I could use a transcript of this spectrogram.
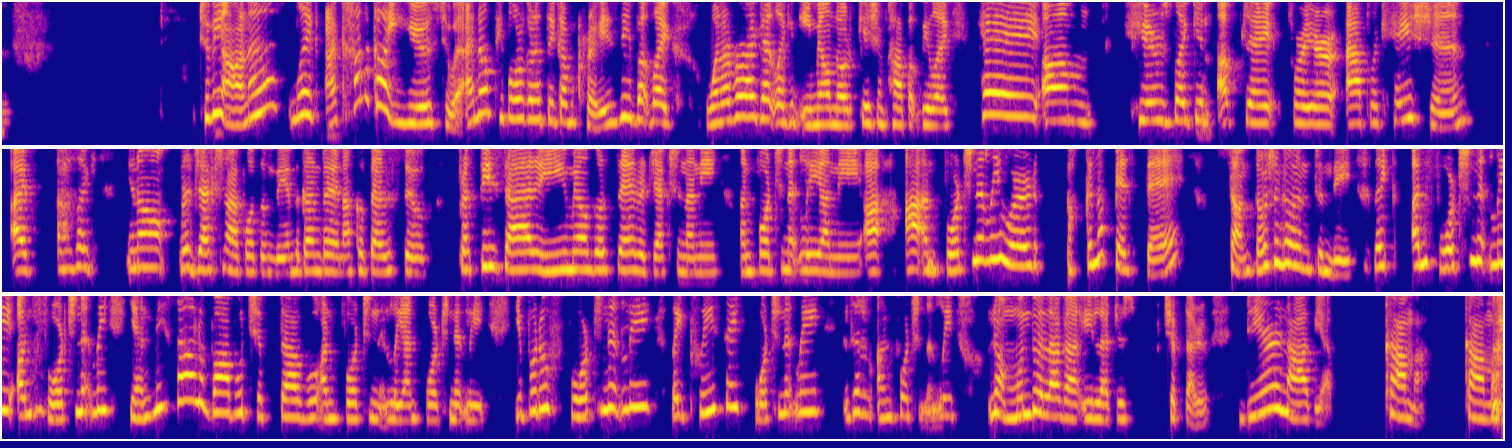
to be honest, like I kind of got used to it. I know people are gonna think I'm crazy, but like whenever I get like an email notification pop up, be like, "Hey, um, here's like an update for your application." I I was like, you know, rejection అయిపోతుంది ఎందుకంటే నాకు తెలుసు ప్రతిసారి emails వస్తే rejection అని unfortunately అని ఆ unfortunately word పక్కన పెడితే santoshangarantundi. Like, unfortunately, unfortunately, yenni salu babu chiptavu, unfortunately, unfortunately. Yipuru fortunately, like, please say fortunately instead of unfortunately. No, mundu laga e letters chiptaru. Dear Navya, kama, kama,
